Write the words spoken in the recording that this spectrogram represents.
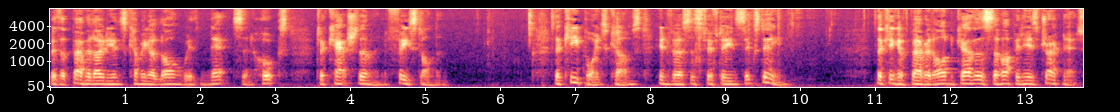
with the Babylonians coming along with nets and hooks to catch them and feast on them. The key point comes in verses 15 16. The king of Babylon gathers them up in his dragnet,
